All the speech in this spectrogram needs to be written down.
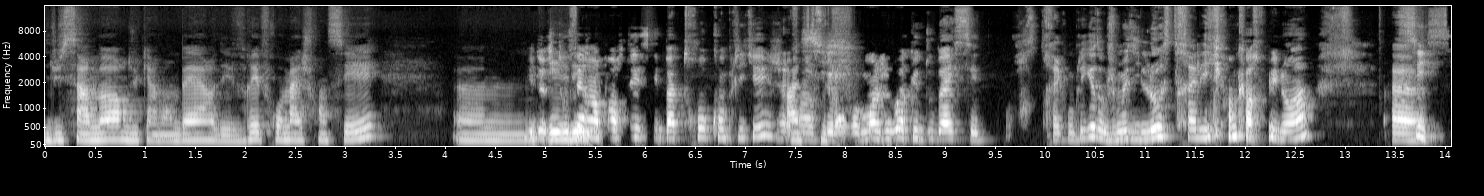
du Saint-Maur, du Camembert, des vrais fromages français. Euh, et de se faire importer, c'est pas trop compliqué? Ah, Moi, je vois que Dubaï, c'est très compliqué. Donc, je me dis l'Australie encore plus loin. Euh, si,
